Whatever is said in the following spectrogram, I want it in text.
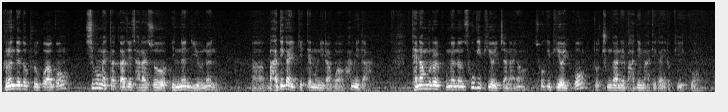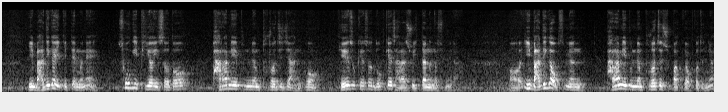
그런데도 불구하고 15m까지 자랄 수 있는 이유는 어, 마디가 있기 때문이라고 합니다. 대나무를 보면은 속이 비어 있잖아요. 속이 비어 있고 또 중간에 마디 마디가 이렇게 있고 이 마디가 있기 때문에 속이 비어 있어도 바람이 불면 부러지지 않고 계속해서 높게 자랄 수 있다는 것입니다. 어, 이 마디가 없으면 바람이 불면 부러질 수밖에 없거든요.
